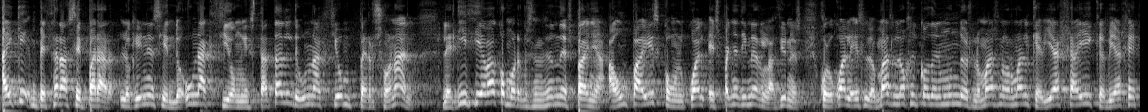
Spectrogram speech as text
hay que empezar a separar lo que viene siendo una acción estatal de una acción personal. Leticia va como representación de España a un país con el cual España tiene relaciones, con lo cual es lo más lógico del mundo, es lo más normal que viaje ahí, que viaje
